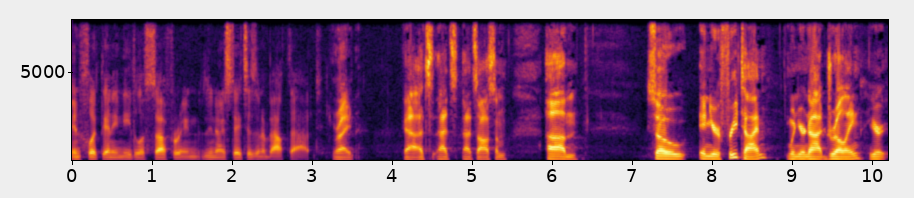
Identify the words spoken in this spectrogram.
inflict any needless suffering the united states isn't about that Right. Yeah, that's that's that's awesome. Um, so in your free time, when you're not drilling, you're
